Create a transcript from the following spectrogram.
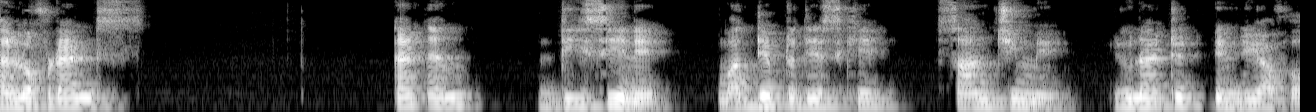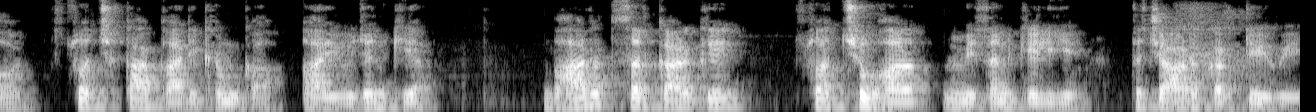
हेलो फ्रेंड्स एनएमडीसी ने मध्य प्रदेश के सांची में यूनाइटेड इंडिया फॉर स्वच्छता कार्यक्रम का आयोजन किया। भारत सरकार के स्वच्छ भारत मिशन के लिए प्रचार करते हुए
